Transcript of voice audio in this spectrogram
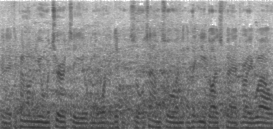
you know depending on your maturity, you're going to want a different sort of SAM tool, and I think you guys fared very well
